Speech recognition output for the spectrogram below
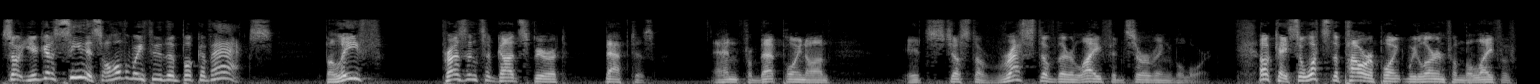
So you're going to see this all the way through the book of Acts. Belief, presence of God's Spirit, baptism. And from that point on, it's just the rest of their life in serving the Lord. Okay, so what's the PowerPoint we learn from the life of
